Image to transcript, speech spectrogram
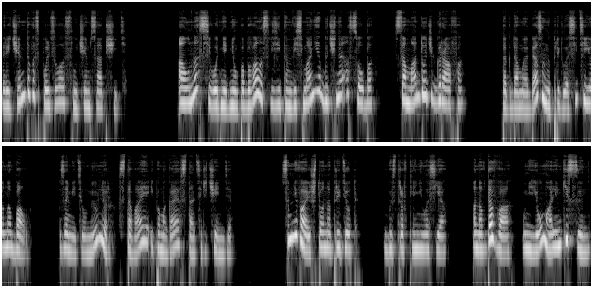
Риченда воспользовалась случаем сообщить. А у нас сегодня днем побывала с визитом весьма необычная особа, сама дочь графа. Тогда мы обязаны пригласить ее на бал, заметил Мюллер, вставая и помогая встать Риченде. Сомневаюсь, что она придет, быстро вклинилась я. Она вдова, у нее маленький сын.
